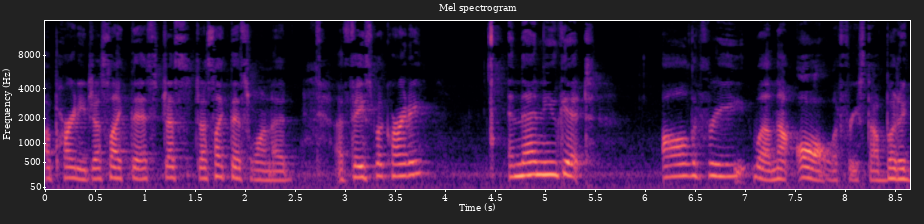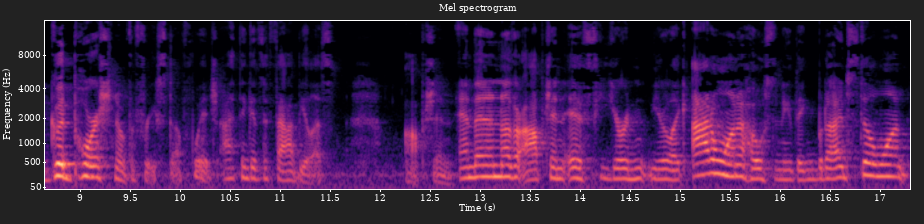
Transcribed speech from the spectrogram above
a, party just like this, just, just like this one, a, a Facebook party. And then you get all the free, well, not all the free stuff, but a good portion of the free stuff, which I think is fabulous option. And then another option, if you're, you're like, I don't want to host anything, but I still want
